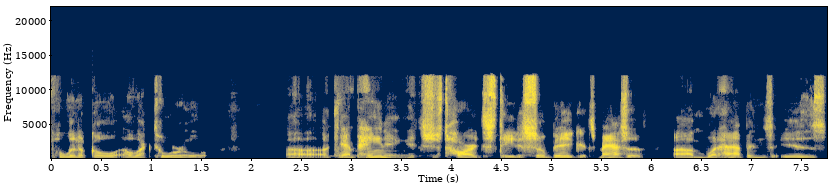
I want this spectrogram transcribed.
political electoral uh, campaigning, it's just hard. The state is so big, it's massive um, what happens is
